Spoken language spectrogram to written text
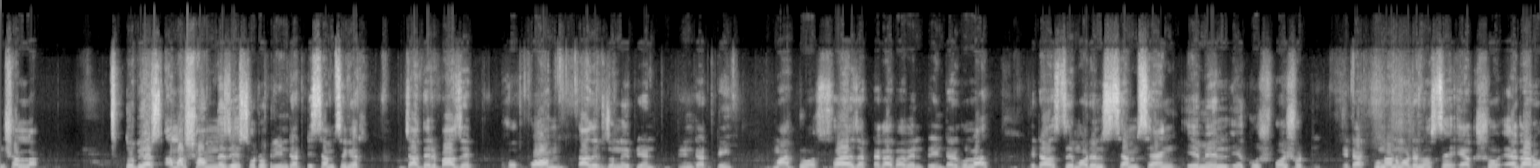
ইনশাল্লাহ। তো বিয়ার্স আমার সামনে যে ছোট প্রিন্টারটি স্যামসাংয়ের যাদের বাজেট খুব কম, তাদের জন্য এই প্রিন্টারটি মাত্র ছয় হাজার টাকায় পাবেন প্রিন্টারগুলা এটা হচ্ছে মডেল স্যামসাং এম এল একুশ পঁয়ষট্টি। এটা টুনার মডেল হচ্ছে একশো এগারো।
